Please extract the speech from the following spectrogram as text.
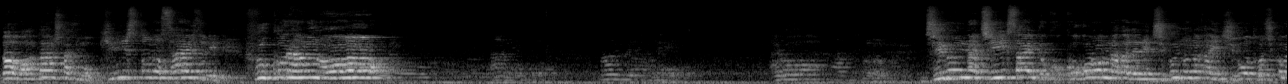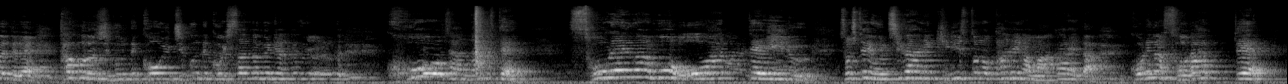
だから私たちもキリストのサイズに膨らむの。ハロー自分が小さいと心の中でね自分の中に自分を閉じ込めてね過去の自分でこういう自分でこう悲惨な目にやってくるこうじゃなくてそれがもう終わっている。そして内側にキリストの種がまかれた。これが育って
